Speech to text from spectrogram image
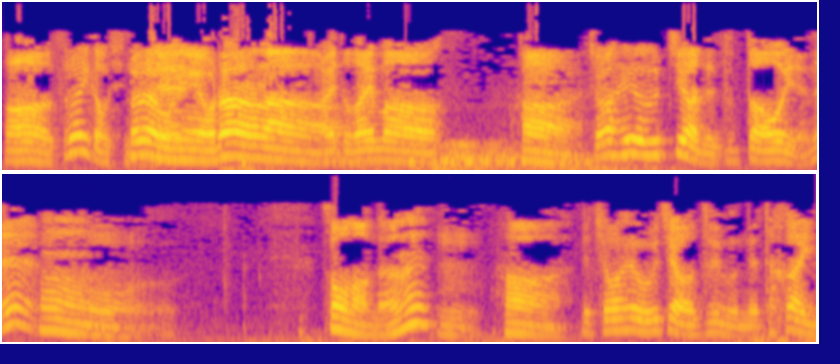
ああ、それはいいかもしそれれない、ね。ではごきげんよう、ラララ。ありがとうございます。はい。チョアヘヨうちわでずっと青いでね。んそうなんだよねう。ん。はで、チョアヘヨうちわは随分ね、高い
